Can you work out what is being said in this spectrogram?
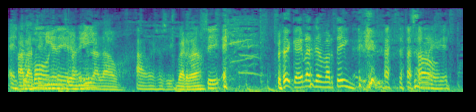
El a la pulmón de teniente Madrid. Al lado. Ah, bueno, eso sí. ¿Verdad? Sí. Gracias Martín. Está muy bien.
